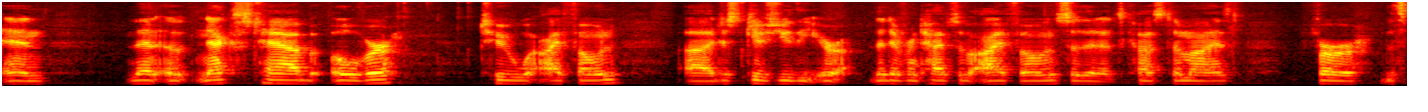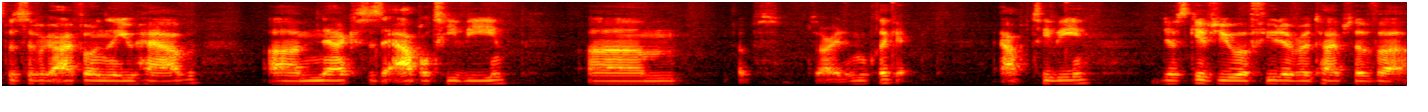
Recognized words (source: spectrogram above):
And then next tab over to iPhone uh, just gives you the your, the different types of iPhones so that it's customized for the specific iPhone that you have. Um, next is Apple TV. Um, oops, sorry, I didn't click it. Apple TV just gives you a few different types of uh,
